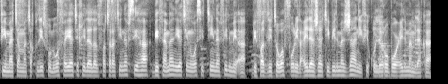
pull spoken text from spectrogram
فيما تم تقليص الوفيات خلال الفترة نفسها ب 68% بفضل توفر العلاجات بالمجان في كل ربوع المملكة.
